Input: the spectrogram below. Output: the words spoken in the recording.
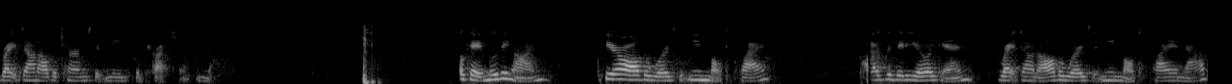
write down all the terms that mean subtraction math. Okay, moving on. Here are all the words that mean multiply. Pause the video again, write down all the words that mean multiply in math.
